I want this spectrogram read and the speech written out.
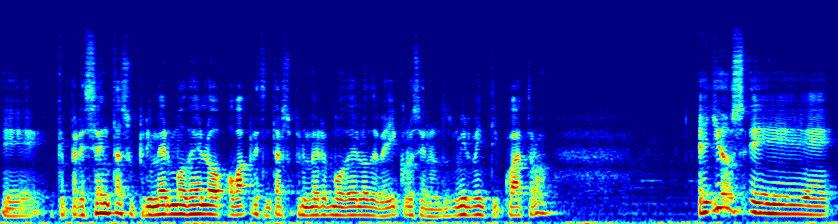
que presenta su primer modelo o va a presentar su primer modelo de vehículos en el 2024, ellos, eh,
